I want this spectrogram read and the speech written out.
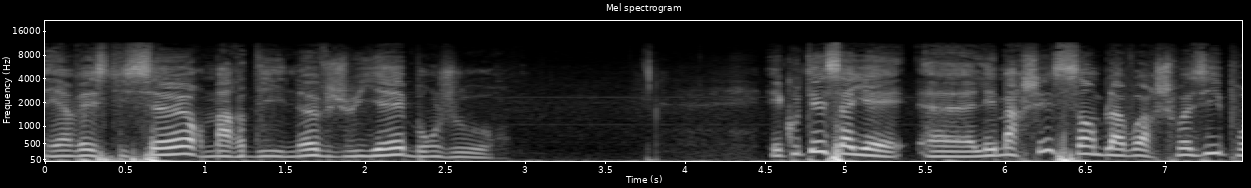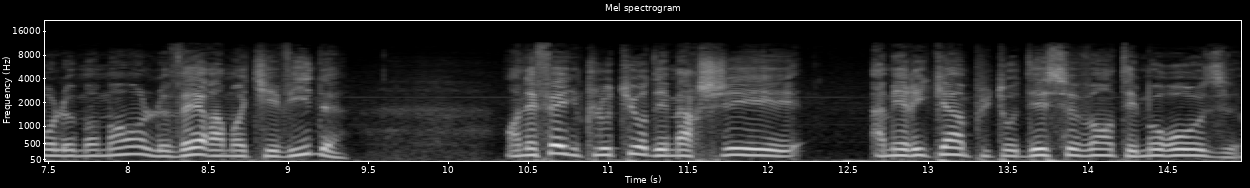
et investisseurs, mardi 9 juillet, bonjour. Écoutez, ça y est, euh, les marchés semblent avoir choisi pour le moment le verre à moitié vide. En effet, une clôture des marchés américains plutôt décevante et morose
